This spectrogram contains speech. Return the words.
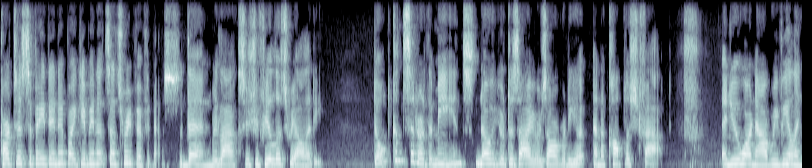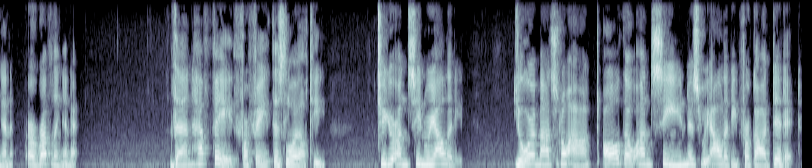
Participate in it by giving it sensory vividness. Then relax as you feel its reality. Don't consider the means. Know your desire is already an accomplished fact, and you are now revealing in it or reveling in it. Then have faith, for faith is loyalty to your unseen reality. Your imaginal act, although unseen, is reality, for God did it.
